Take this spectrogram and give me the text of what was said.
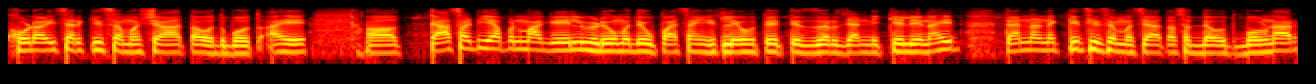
खोडाळीसारखी समस्या आता उद्भवत आहे. त्यासाठी आपण मागील व्हिडिओमध्ये उपाय सांगितले होते. ते जर ज्यांनी केले नाहीत त्यांना नक्कीच ही समस्या आता सध्या उद्भवणार.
